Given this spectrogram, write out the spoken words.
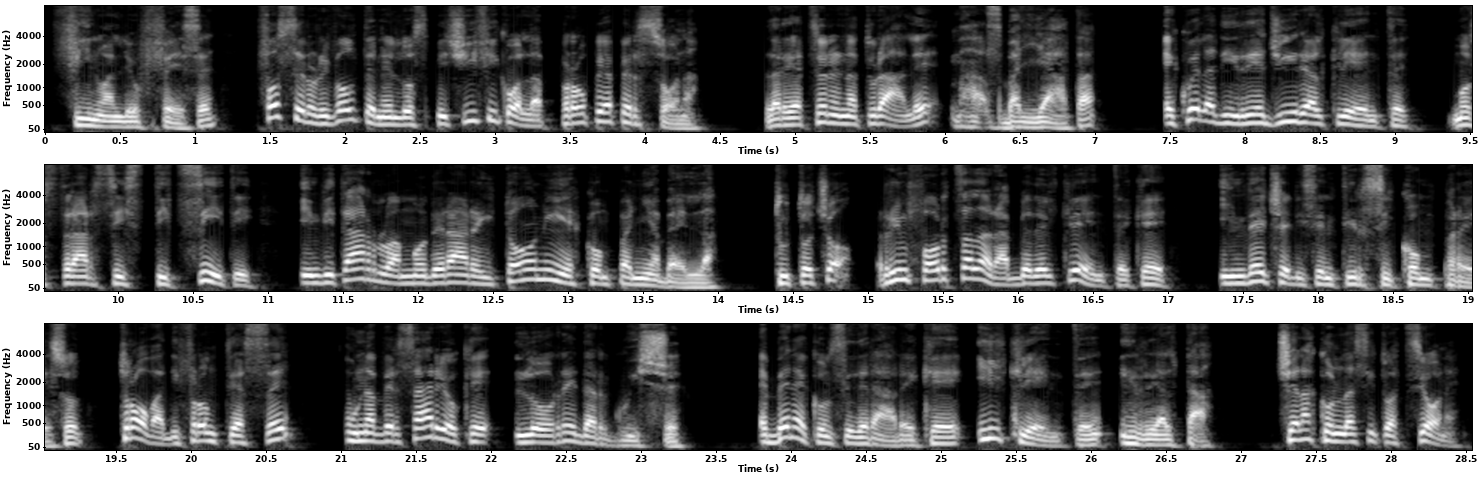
fino alle offese, fossero rivolte nello specifico alla propria persona. La reazione naturale, ma sbagliata, è quella di reagire al cliente, mostrarsi stizziti invitarlo a moderare i toni e compagnia bella. Tutto ciò rinforza la rabbia del cliente che, invece di sentirsi compreso, trova di fronte a sé un avversario che lo redarguisce. È bene considerare che il cliente, in realtà, ce l'ha con la situazione,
